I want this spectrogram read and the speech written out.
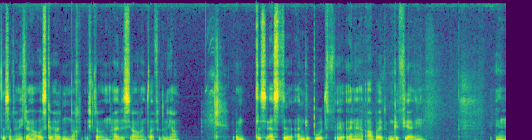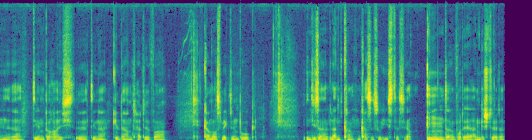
Das hat er nicht lange ausgehalten, nach, ich glaube, ein halbes Jahr oder ein Dreivierteljahr. Und das erste Angebot für eine Arbeit ungefähr in, in äh, dem Bereich, äh, den er gelernt hatte, war, kam aus Mecklenburg, in dieser Landkrankenkasse, so hieß das, ja. Da wurde er Angestellter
